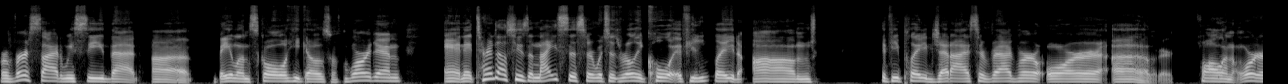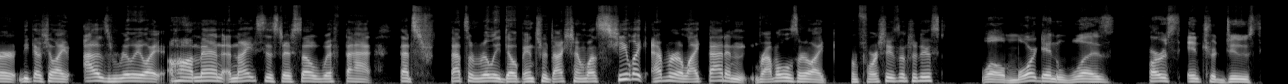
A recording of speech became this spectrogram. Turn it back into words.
reverse side, we see that uh, Baylan Skoll he goes with Morgan, and it turns out she's a night sister, which is really cool. If you played um, if you played Jedi Survivor or uh Fallen Order, because you're like, I was really like, oh man, a night sister. So with that, that's that's a really dope introduction. Was she like ever like that in Rebels or like before she was introduced? Well, Morgan was first introduced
